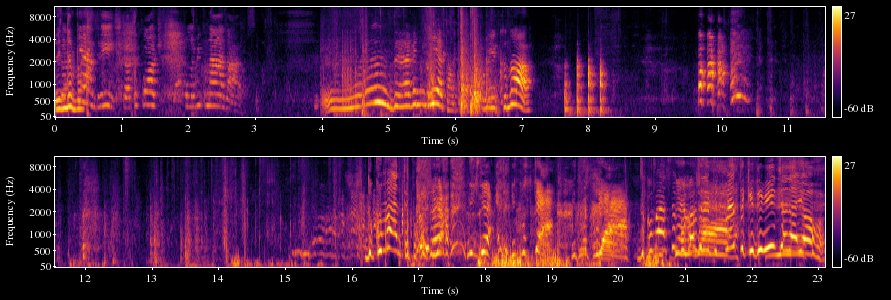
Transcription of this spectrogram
Він не ба- Андрій, що ти хочеш? Я коло вікна зараз. Де він є там? У вікна. Документи покажи. Ніде, відпусти! Відпусти! Документи покажи, підписники, дивіться на нього.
